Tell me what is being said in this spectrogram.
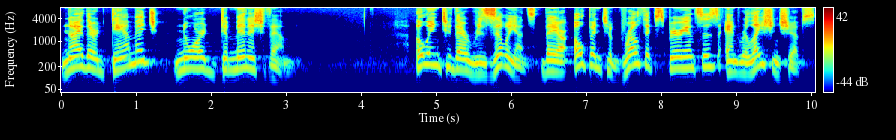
neither damage nor diminish them. Owing to their resilience, they are open to growth experiences and relationships,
